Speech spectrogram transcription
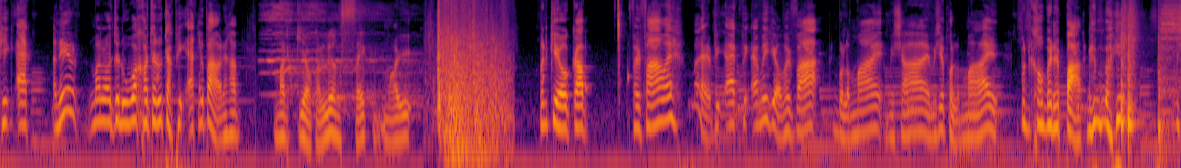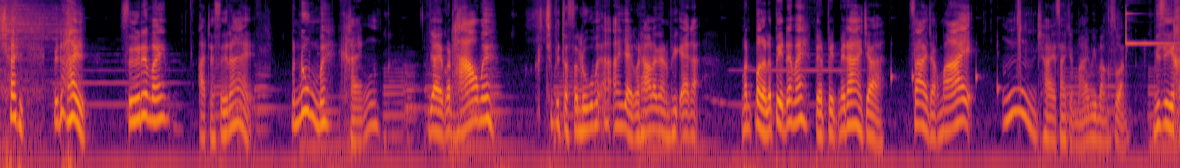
พิกแอค อันนี้มันเราจะดูว่าเขาจะรู้จักพิกแอคหรือเปล่านะครับ มันเกี่ยวกับเรื่องเซ็กไหมมันเกี่ยวกับไฟฟ้าไหมไม่พิกแอคพิกแอคไม่เกี่ยวกับไฟฟ้า เป็นผลไม้ ไม่ใช่ ไม่ใช่ผลไม้ มันเข้าไปในปากได้ไหม ไม่ใช่ ไม่ได้ ซื้อได้ไหม อาจจะซื้อได้ มันนุ่มไหม แข็ง ใหญ่กว่าเท้าไหมจะไปตัดสรู้ไหมอะใหญ่กว่าเท้าแล้วกันพิกแอคอะมันเปิดแล้วปิดได้ไหม เปิดปิดไม่ได้จ้ะ สร้างจากไม้ อืมใช่สร้างจากไม้มีบางส่วน มีสี่ข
